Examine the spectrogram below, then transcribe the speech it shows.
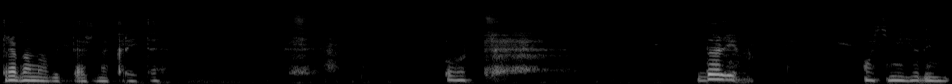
Треба, мабуть, теж накрити. От. Далі ось мій один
